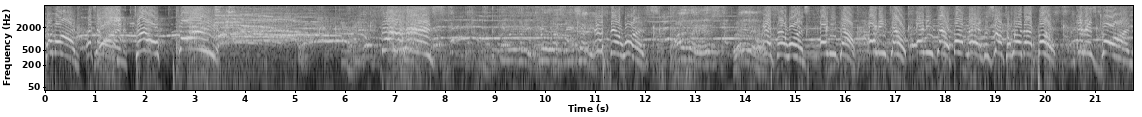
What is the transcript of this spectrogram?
Come on. That's it. One. One, two, three. There it is. WAW Pure Wrestling Champion, If there was. Andreas If there was any doubt, any doubt, any doubt, that man deserved to wear that belt. It is gone.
